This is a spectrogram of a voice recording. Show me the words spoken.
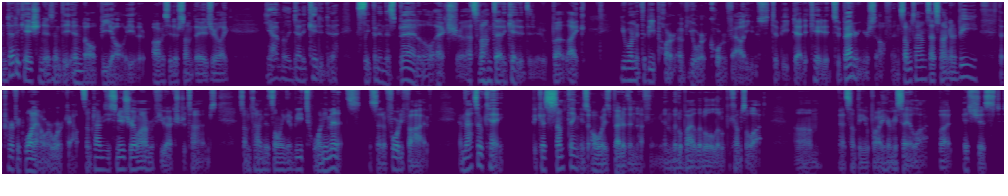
And dedication isn't the end all be all either. Obviously, there's some days you're like, yeah, I'm really dedicated to sleeping in this bed a little extra. That's what I'm dedicated to do. But like, you want it to be part of your core values to be dedicated to bettering yourself. And sometimes that's not going to be the perfect one hour workout. Sometimes you snooze your alarm a few extra times. Sometimes it's only going to be 20 minutes instead of 45. And that's okay because something is always better than nothing. And little by little, a little becomes a lot. Um, that's something you'll probably hear me say a lot, but it's just,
